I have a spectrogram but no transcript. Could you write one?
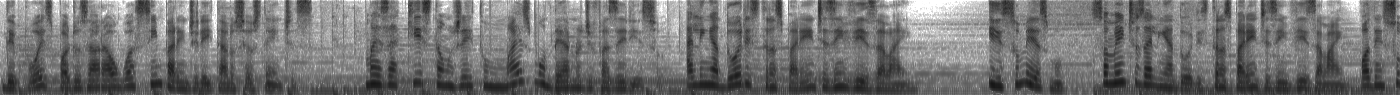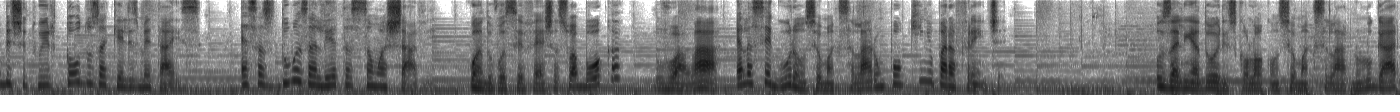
Depois pode usar algo assim para endireitar os seus dentes. Mas aqui está um jeito mais moderno de fazer isso. Alinhadores transparentes Invisalign. Isso mesmo! Somente os alinhadores transparentes Invisalign podem substituir todos aqueles metais. Essas duas aletas são a chave. Quando você fecha sua boca, voilá, elas seguram o seu maxilar um pouquinho para frente. Os alinhadores colocam seu maxilar no lugar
